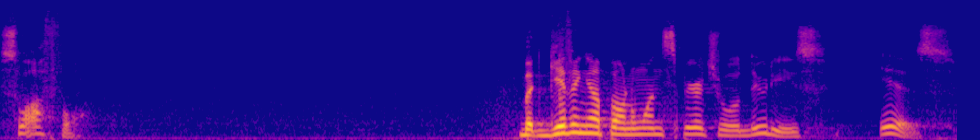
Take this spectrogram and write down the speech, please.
slothful. But giving up on one's spiritual duties is.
